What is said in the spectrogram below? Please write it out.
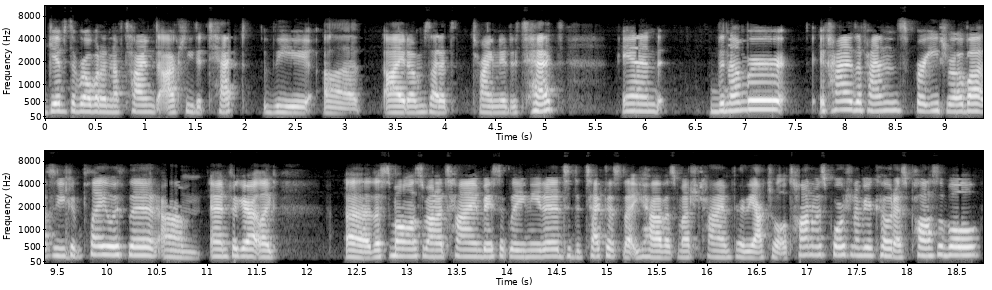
gives the robot enough time to actually detect the uh, items that it's trying to detect. And the number it kind of depends for each robot, so you can play with it um, and figure out like uh, the smallest amount of time basically needed to detect it so that you have as much time for the actual autonomous portion of your code as possible.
